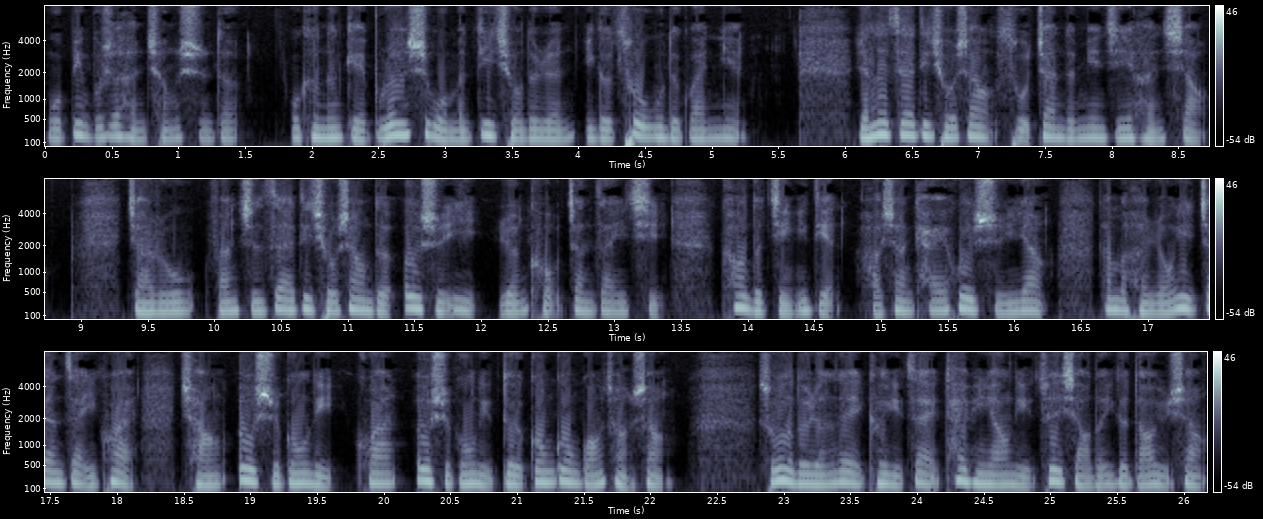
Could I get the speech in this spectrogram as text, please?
我并不是很诚实的。我可能给不认识我们地球的人一个错误的观念：人类在地球上所占的面积很小。假如繁殖在地球上的二十亿人口站在一起，靠得紧一点，好像开会时一样，他们很容易站在一块长二十公里、宽二十公里的公共广场上。所有的人类可以在太平洋里最小的一个岛屿上。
